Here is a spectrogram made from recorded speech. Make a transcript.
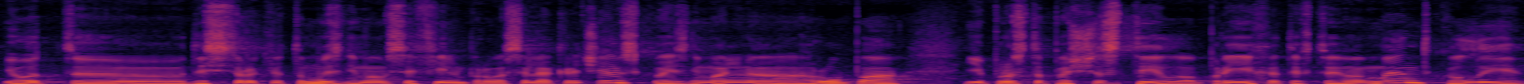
І от е, 10 років тому знімався фільм про Василя Кричевського, і знімальна група їй просто пощастило приїхати в той момент, коли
